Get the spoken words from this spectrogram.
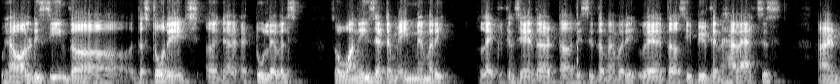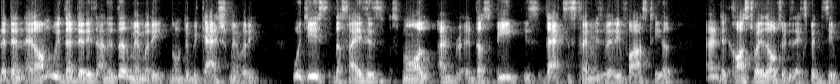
we have already seen the the storage in, at two levels. So one is at a main memory, like we can say that uh, this is the memory where the CPU can have access. And then along with that, there is another memory known to be cache memory, which is the size is small and the speed is the access time is very fast here. And the cost wise also it is expensive.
